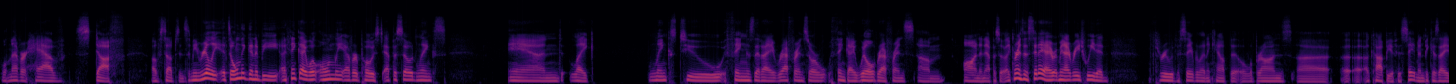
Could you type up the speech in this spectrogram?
will never have stuff of substance i mean really it's only gonna be i think i will only ever post episode links and like links to things that I reference or think I will reference um, on an episode. Like for instance, today I, I mean I retweeted through the Saberland account that LeBron's uh, a, a, copy of his statement because I,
